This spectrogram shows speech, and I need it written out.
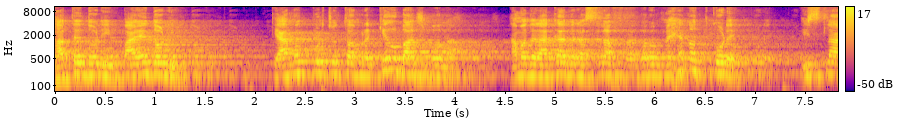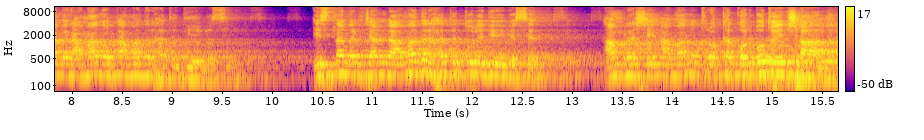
হাতে দড়ি, পায়ে দড়ি। কেমন পর্যন্ত আমরা কেউ বাঁচবো না। আমাদের আকাবের আসলাফরা বড় মেহনত করে ইসলামের আমানত আমাদের হাতে দিয়ে গেছে। ইসলামের জান্ডা আমাদের হাতে তুলে দিয়ে গেছেন। আমরা সেই আমানত রক্ষা করব তো ইনশাআল্লাহ।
